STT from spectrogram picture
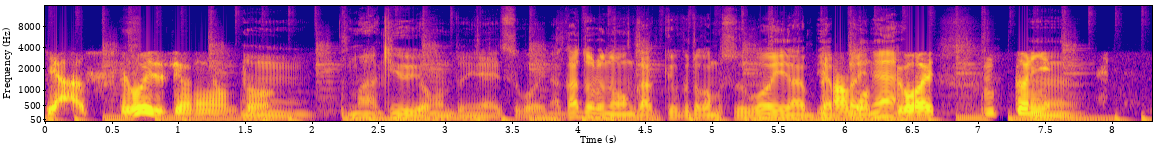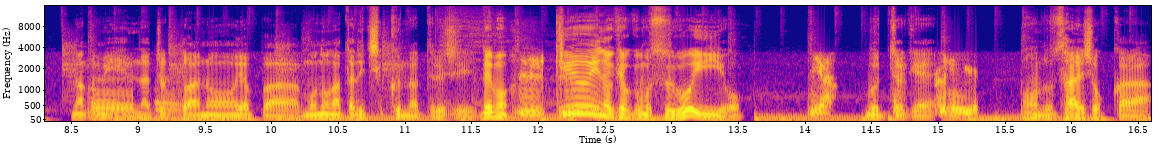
いやーすごいですよね、本当。な、うん、まあキウイは本当にねすごいな。ガトルの音楽曲とかもすごいなやっぱりね。すごい、本当に。うん。なんかみんなちょっとあのやっぱ物語チックになってるし。でもうん。キウイの曲もすごいいいよ。いや、ぶっちゃけ本当最初っから。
